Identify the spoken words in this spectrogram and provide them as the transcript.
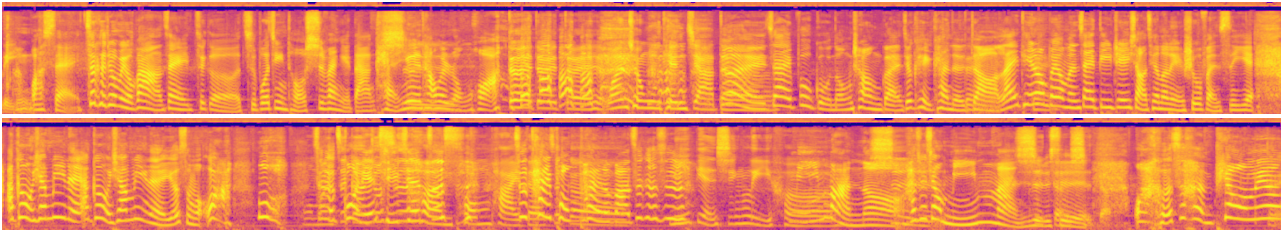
淋，嗯、哇塞，这个就没有办法在这个直播镜头示范给大家看，因为它会融化，对对对，完全无添加的，对，在布谷农创馆就可以。看得到，来，听众朋友们，在 DJ 小倩的脸书粉丝页，啊，跟我香蜜呢？啊，跟我香蜜呢？有什么？哇哇，这个过年期间这是澎湃，这太澎湃了吧？这个是米点心礼盒，米满哦，它就叫米满，是不是？是的，哇，盒子很漂亮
